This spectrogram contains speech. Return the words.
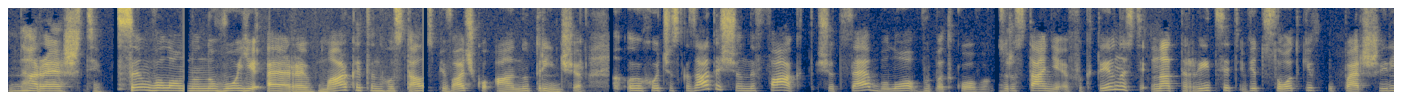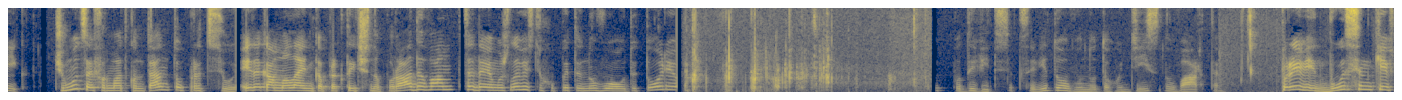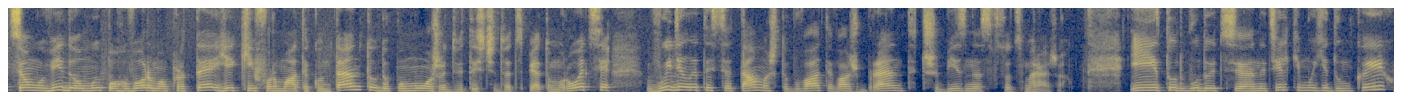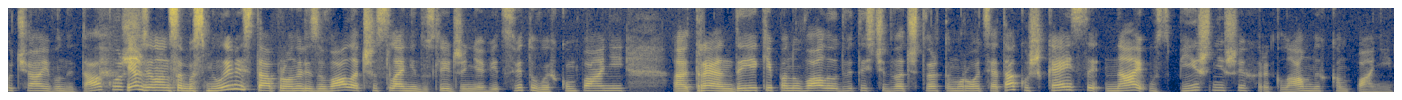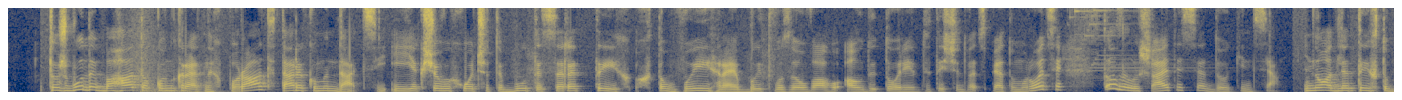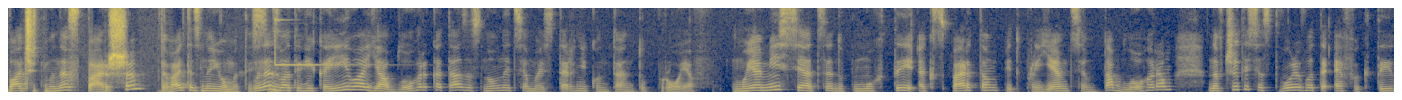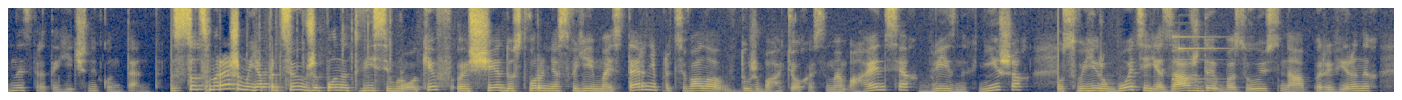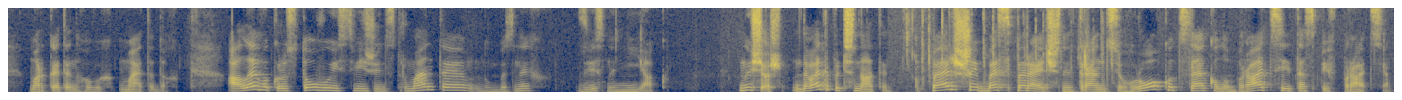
Нарешті символом нової ери в маркетингу стала співачка Анну Трінчер. Е, Хочу сказати, що не факт, що це було випадково. Зростання ефективності на 30% у перший рік. Чому цей формат контенту працює? І така маленька практична порада вам. Це дає можливість охопити нову аудиторію. Подивіться це відео, воно того дійсно варте. Привіт, бусінки! В цьому відео ми поговоримо про те, які формати контенту допоможуть у 2025 році виділитися та масштабувати ваш бренд чи бізнес в соцмережах. І тут будуть не тільки мої думки, хоча й вони також. Я взяла на себе сміливість та проаналізувала численні дослідження від світових компаній. е, Тренди, які панували у 2024 році, а також кейси найуспішніших рекламних кампаній. Тож буде багато конкретних порад та рекомендацій. І якщо ви хочете бути серед тих, хто виграє битву за увагу аудиторії в 2025 році, то залишайтеся до кінця. Ну а для тих, хто бачить мене вперше, давайте знайомитися. Мене звати Віка Іва, я блогерка та засновниця майстерні контенту Прояв. Моя місія це допомогти експертам, підприємцям та блогерам навчитися створювати ефективний стратегічний контент. З соцмережами я працюю вже понад 8 років. Ще до створення своєї майстерні працювала в дуже багатьох smm агенціях в різних нішах. У своїй роботі я завжди базуюсь на перевірених маркетингових методах, але використовую свіжі інструменти. Ну без них, звісно, ніяк. Ну що ж, давайте починати. Перший безперечний тренд цього року це колаборації та співпраця.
